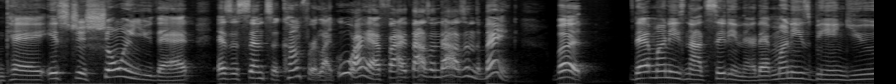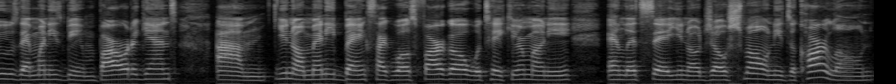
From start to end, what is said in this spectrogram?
Okay. It's just showing you that as a sense of comfort, like, ooh, I have $5,000 in the bank. But that money is not sitting there. That money is being used. That money is being borrowed against. Um, you know, many banks like Wells Fargo will take your money and let's say, you know, Joe Schmo needs a car loan.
